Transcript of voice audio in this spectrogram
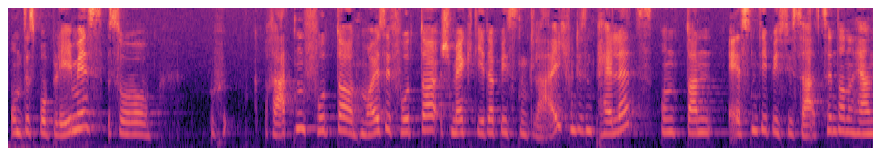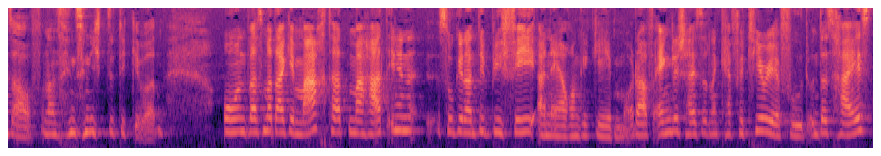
Und das Problem ist, so Rattenfutter und Mäusefutter schmeckt jeder ein bisschen gleich von diesen Pellets und dann essen die, bis sie satt sind, und dann hören sie auf und dann sind sie nicht zu dick geworden. Und was man da gemacht hat, man hat ihnen sogenannte Buffet-Ernährung gegeben oder auf Englisch heißt es dann Cafeteria Food und das heißt,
